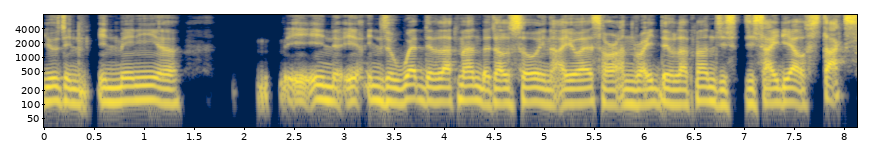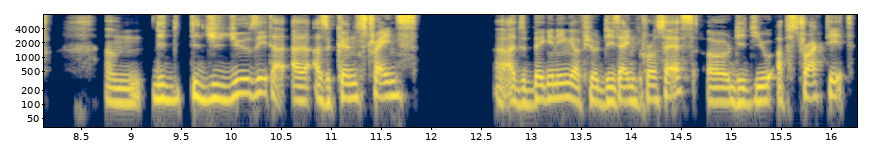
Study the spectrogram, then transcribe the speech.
used in in many uh, in in the web development, but also in iOS or Android development, this this idea of stacks. Um, did did you use it as a constraint uh, at the beginning of your design process, or did you abstract it?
